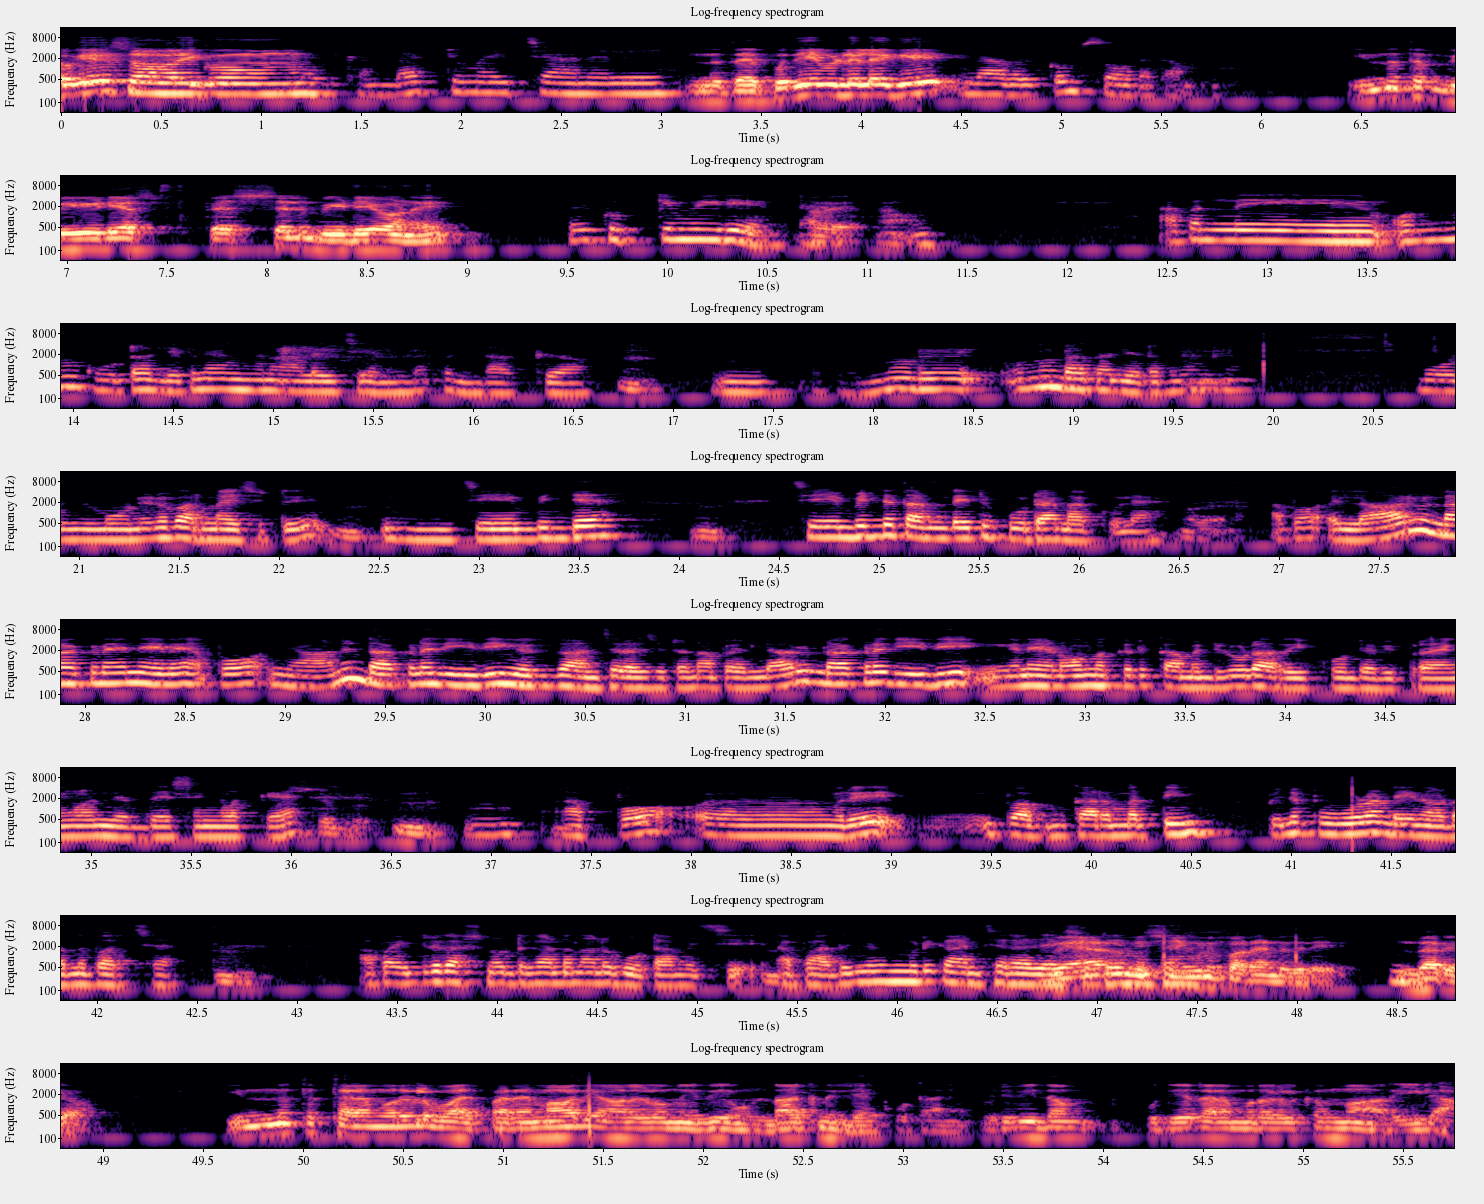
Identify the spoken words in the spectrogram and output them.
Hello അസ്സാമലൈക്കും welcome back to my channel ഇന്നത്തെ പുതിയ വീഡിയോയിലേക്ക് എല്ലാവർക്കും സ്വാഗതം. ഇന്നത്തെ വീഡിയോ സ്പെഷ്യൽ വീഡിയോ ആണ്. ഒരു കുക്കിംഗ് വീഡിയോ ആണ് അതെ. അപ്പൊ നീ ഒന്നും കൂട്ടാനില്ല അപ്പൊ ഞാൻ അങ്ങനെ ആലോചിച്ചു എന്താ ഇപ്പൊ ഉണ്ടാക്കുക. ഒന്നുകൂടെ ഒന്നും ഉണ്ടാക്കാനില്ല കേട്ടോ അപ്പൊ ഞാൻ മോൻ മോനിനെ പറഞ്ഞയച്ചിട്ട് ചേമ്പിന്റെ. ചേമ്പിന്റെ തണ്ടേറ്റ് കൂട്ടാണ്ടാക്കൂലേ. അപ്പോൾ എല്ലാവരും ഉണ്ടാക്കണ തന്നെയാണ്. അപ്പോൾ ഞാൻ ഉണ്ടാക്കുന്ന രീതി നിങ്ങൾക്ക് കാണിച്ചു തരച്ചിട്ടാണ് അപ്പോൾ എല്ലാവരും ഉണ്ടാക്കുന്ന രീതി ഇങ്ങനെയാണോ എന്നൊക്കെ ഒരു കമന്റിലൂടെ അറിയിക്കൊണ്ട് അഭിപ്രായങ്ങളും നിർദ്ദേശങ്ങളൊക്കെ. അപ്പോൾ ഒരു കർമ്മത്തിയും പിന്നെ പൂളുണ്ടായിരുന്നു അവിടെ നിന്ന് പറിച്ച അപ്പൊ അതിന്റെ ഒരു കഷ്ണം ഇട്ട് കണ്ടെന്നാണ് കൂട്ടാൻ വെച്ച്. അപ്പൊ അതും കൂടി കാണിച്ചു തരാം എന്താ അറിയോ ഇന്നത്തെ തലമുറകൾ വ- പരമാവധി ആളുകളൊന്നും ഇത് ഉണ്ടാക്കുന്നില്ല കൂട്ടാന്. ഒരുവിധം പുതിയ തലമുറകൾക്കൊന്നും അറിയില്ല.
